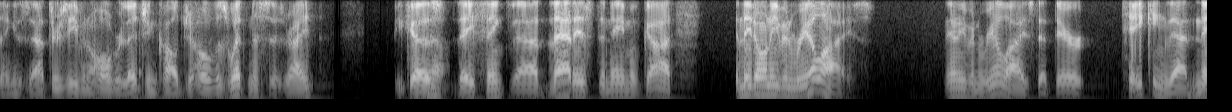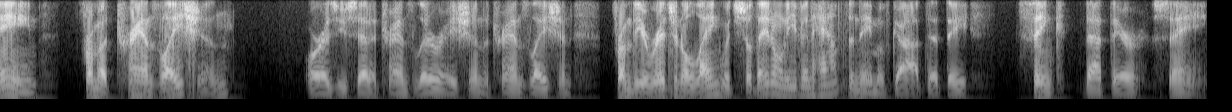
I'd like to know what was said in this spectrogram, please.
thing as that. There's even a whole religion called Jehovah's Witnesses, right? Because yeah. they think that that is the name of God and they don't even realize they don't even realize that they're taking that name from a translation or as you said a transliteration, a translation from the original language so they don't even have the name of God that they think that they're saying.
